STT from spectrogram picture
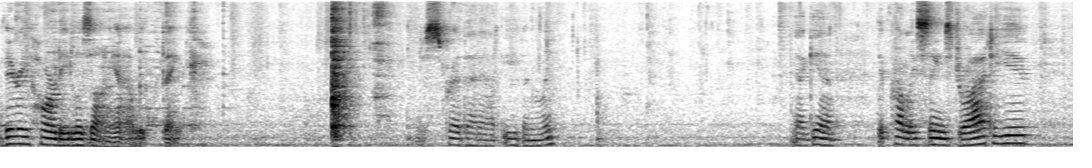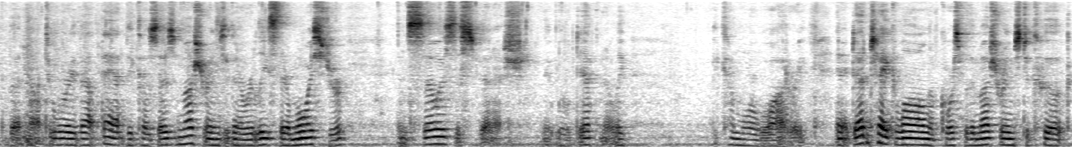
very hearty lasagna, I would think. Just spread that out evenly. Now again, it probably seems dry to you, but not to worry about that because those mushrooms are going to release their moisture and so is the spinach. It will definitely become more watery. And it doesn't take long, of course, for the mushrooms to cook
